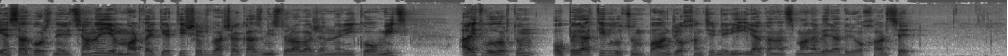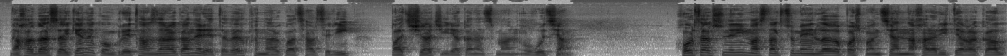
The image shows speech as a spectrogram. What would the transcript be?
կենսագործնեությանը եւ Մարտակերտի շրջվարչակազմի ստորաբաժանումների կողմից այդ ոլորտում օպերատիվ լուծում պահանջող խնդիրների իրականացմանը վերաբերող հարցեր։ Նախագահ Սահակյանը կոնկրետ հանձնարարականներ է տվել քննարկված հարցերի պատշաճ իրականացման ուղղությամբ։ Խորհրդակցությունների մասնակցում էին ԼՂ պաշտպանության նախարարի տեղակալ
